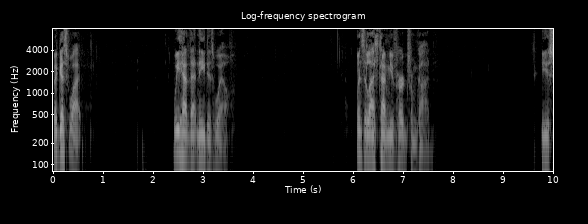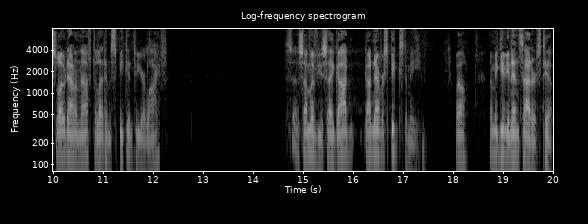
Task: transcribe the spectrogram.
But guess what? We have that need as well. When's the last time you've heard from God? Do you slow down enough to let Him speak into your life? So some of you say, God, God never speaks to me. Well, let me give you an insider's tip.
